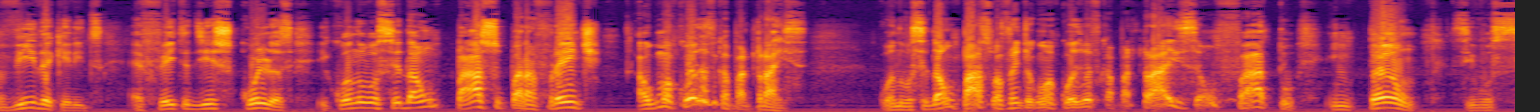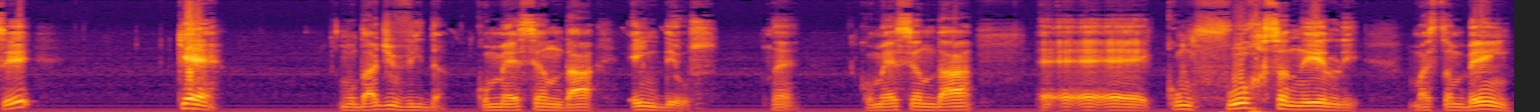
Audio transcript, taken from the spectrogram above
A vida, queridos, é feita de escolhas e quando você dá um passo para frente, alguma coisa fica para trás. Quando você dá um passo para frente, alguma coisa vai ficar para trás. Isso é um fato. Então, se você quer mudar de vida, comece a andar em Deus, né? Comece a andar é, é, é, é com força nele, mas também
